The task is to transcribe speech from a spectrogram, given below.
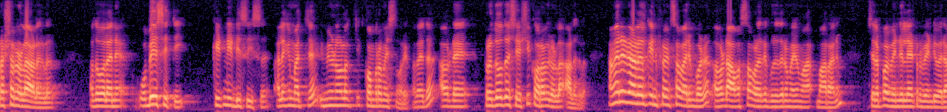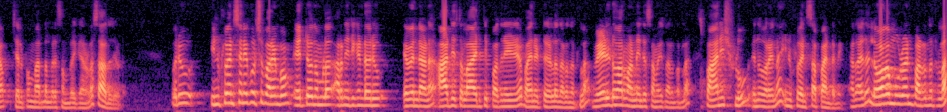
പ്രഷറുള്ള ആളുകൾ അതുപോലെ തന്നെ ഒബേസിറ്റി കിഡ്നി ഡിസീസ് അല്ലെങ്കിൽ മറ്റ് ഇമ്മ്യൂണോളജി കോംപ്രമൈസ് എന്ന് പറയും. അതായത് അവരുടെ പ്രതിരോധ ശേഷി കുറവിലുള്ള ആളുകൾ അങ്ങനെയുള്ള ആളുകൾക്ക് ഇൻഫ്ലുവൻസ വരുമ്പോൾ അവരുടെ അവസ്ഥ വളരെ ഗുരുതരമായി മാറാനും ചിലപ്പോൾ വെന്റിലേറ്റർ വേണ്ടി വരാം ചിലപ്പോൾ മരണം വരെ സംഭവിക്കാനുള്ള സാധ്യതയുണ്ട്. ഒരു ഇൻഫ്ലുവൻസിനെ കുറിച്ച് പറയുമ്പോൾ ഏറ്റവും നമ്മൾ അറിഞ്ഞിരിക്കേണ്ട ഒരു ഇവന്റാണ് ആയിരത്തി തൊള്ളായിരത്തി പതിനേഴ് പതിനെട്ടുകളിൽ നടന്നിട്ടുള്ള വേൾഡ് വാർ വണ്ണിന്റെ സമയത്ത് നടന്നിട്ടുള്ള സ്പാനിഷ് ഫ്ലൂ എന്ന് പറയുന്ന ഇൻഫ്ലുവൻസ പാൻഡമിക് അതായത് ലോകം മുഴുവൻ പടർന്നിട്ടുള്ള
